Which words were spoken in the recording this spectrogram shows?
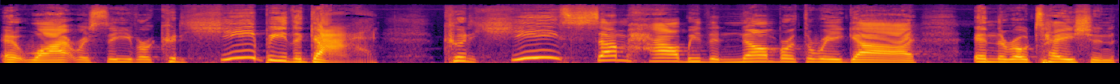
at wide receiver. Could he be the guy? Could he somehow be the number three guy in the rotation?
